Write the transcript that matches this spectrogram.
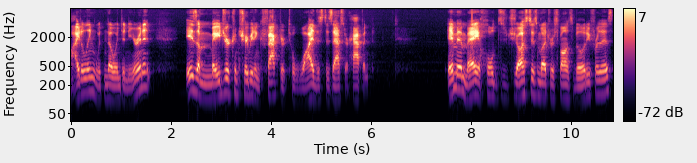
idling with no engineer in it, is a major contributing factor to why this disaster happened. MMA holds just as much responsibility for this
